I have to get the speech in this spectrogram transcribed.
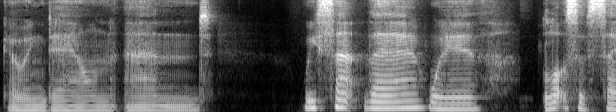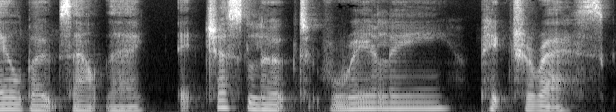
going down. And we sat there with lots of sailboats out there. It just looked really picturesque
